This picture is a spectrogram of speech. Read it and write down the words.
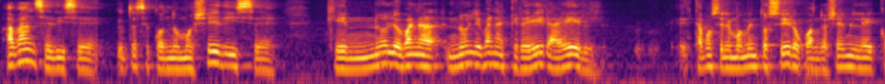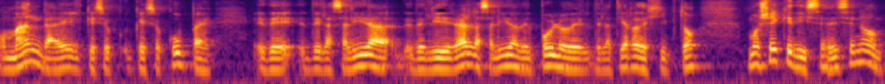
avance, dice. Entonces cuando Moshe dice que no, lo van a, no le van a creer a él, estamos en el momento cero, cuando Hashem le comanda a él que se, que se ocupe de, la salida, de liderar la salida del pueblo de, la tierra de Egipto, Moshe ¿qué dice? Dice, no,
